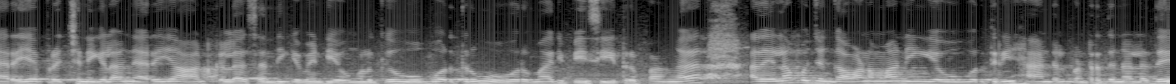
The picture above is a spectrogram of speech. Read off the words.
நிறைய பிரச்சனைகளை நிறைய ஆட்களை சந்திக்க வேண்டியவங்களுக்கு ஒவ்வொருத்தரும் ஒவ்வொரு மாதிரி பேசிக்கிட்டு இருப்பாங்க. அதையெல்லாம் கொஞ்சம் கவனமாக நீங்கள் ஒவ்வொருத்தரையும் ஹேண்டில் பண்ணுறது நல்லது.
